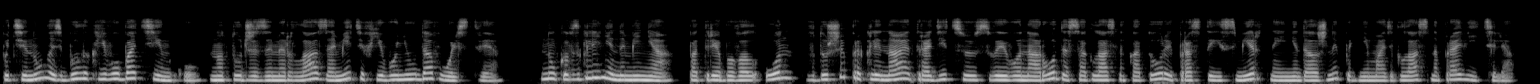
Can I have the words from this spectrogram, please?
потянулась было к его ботинку, но тут же замерла, заметив его неудовольствие. «Ну-ка, взгляни на меня», – потребовал он, в душе проклиная традицию своего народа, согласно которой простые смертные не должны поднимать глаз на правителя.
